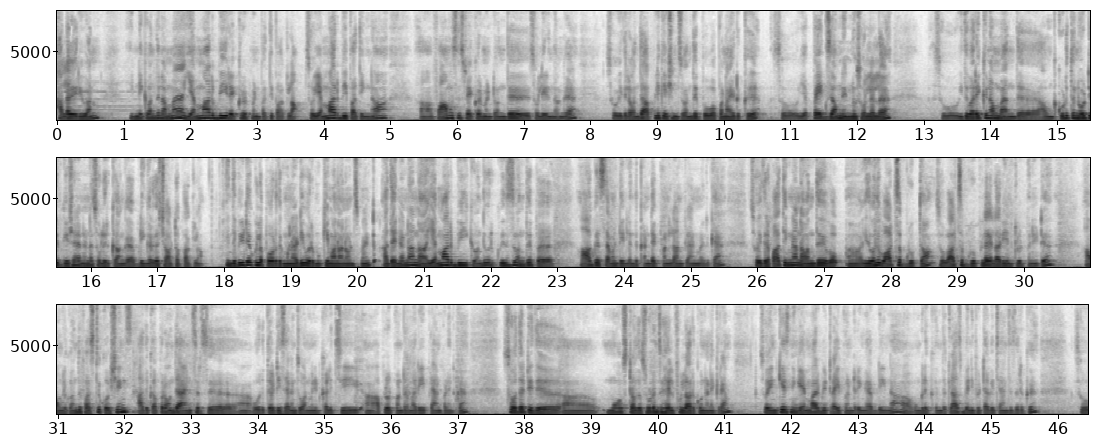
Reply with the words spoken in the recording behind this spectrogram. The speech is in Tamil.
ஹலோ எரிவன் இன்றைக்கி வந்து நம்ம எம்ஆர்பி ரெக்ரூட்மெண்ட் பற்றி பார்க்கலாம். ஸோ எம்ஆர்பி பார்த்திங்கன்னா ஃபார்மசிஸ்ட் ரெக்ரூட்மெண்ட் வந்து சொல்லியிருந்தாங்க. ஸோ இதில் வந்து அப்ளிகேஷன்ஸ் வந்து இப்போ ஓப்பனாக இருக்குது ஸோ எப்போ எக்ஸாம்னு இன்னும் சொல்லலை. ஸோ இது வரைக்கும் நம்ம அந்த அவங்க கொடுத்த நோட்டிஃபிகேஷன் என்னென்ன சொல்லியிருக்காங்க அப்படிங்கிறத ஷார்ட்டாக பார்க்கலாம். இந்த வீடியோக்குள்ளே போகிறதுக்கு முன்னாடி ஒரு முக்கியமான அனௌன்ஸ்மெண்ட் அது என்னென்னா நான் எம்ஆர்பிக்கு வந்து ஒரு குவிஸ் வந்து இப்போ ஆகஸ்ட் செவன்டீன்லேருந்து கண்டக்ட் பண்ணலான்னு பிளான் பண்ணியிருக்கேன். ஸோ இதில் பார்த்தீங்கன்னா நான் வந்து இது வந்து வாட்ஸ்அப் குரூப் தான். ஸோ வாட்ஸ்அப் குரூப்பில் எல்லாரையும் இன்க்ளூட் பண்ணிவிட்டு அவங்களுக்கு வந்து ஃபஸ்ட்டு கொஷின்ஸ் அதுக்கப்புறம் வந்து ஆன்சர்ஸ் ஒரு தேர்ட்டி செகண்ட்ஸ் ஒன் மினிட் கழித்து அப்லோட் பண்ணுற மாதிரி பிளான் பண்ணியிருக்கேன். ஸோ தட் இது மோஸ்ட் ஆஃப் த ஸ்டூடெண்ட்ஸ் ஹெல்ப்ஃபுல்லாக இருக்கும்னு நினைக்கிறேன். ஸோ இன்கேஸ் நீங்கள் எம்ஆர்பி ட்ரை பண்ணுறீங்க அப்படின்னா உங்களுக்கு இந்த கிளாஸ் பெனிஃபிட் ஆக சான்சஸ் இருக்குது so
